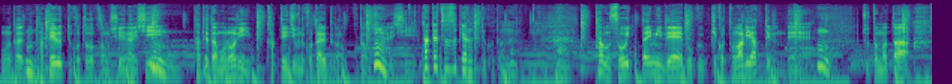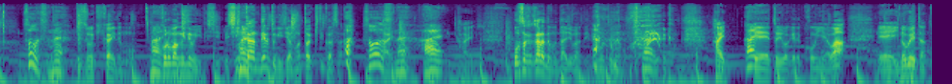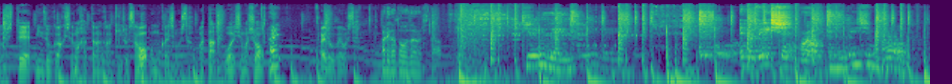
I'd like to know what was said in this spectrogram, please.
物体立てるってことかもしれないし、うん、立てたものに勝手に自分で答えるってことかもしれないし、うん、立て続けるってことね、はい、多分そういった意味で僕結構隣り合ってるんで、うん、ちょっとまたそうですね。別の機会でも、はい、この番組でもいいですし新刊出る時じゃあまた来てください、はい、あそうですね。はい、はい、大阪からでも大丈夫なんでリモートでも。はい、はい、はい、えー、というわけで今夜は、えー、イノベーターとして民族学者の畑中明宏さんをお迎えしました。またお会いしましょう。はい。ありがとうございました。ありがとうございました。J-Wave Innovation World. Innovation World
